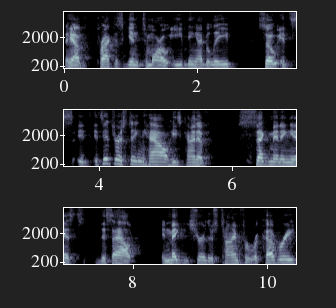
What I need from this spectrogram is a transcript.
They have practice again tomorrow evening, I believe. So it's it, it's interesting how he's kind of segmenting this, this out and making sure there's time for recovery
